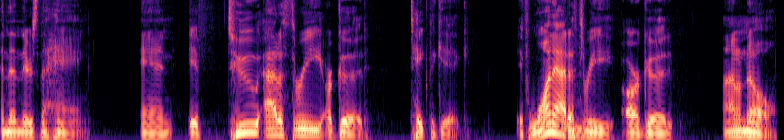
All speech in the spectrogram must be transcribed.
and then there's the hang. And if two out of three are good, take the gig. If one out Hmm. of three are good, I don't know.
